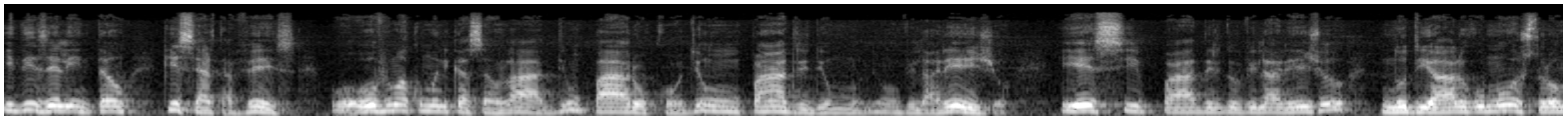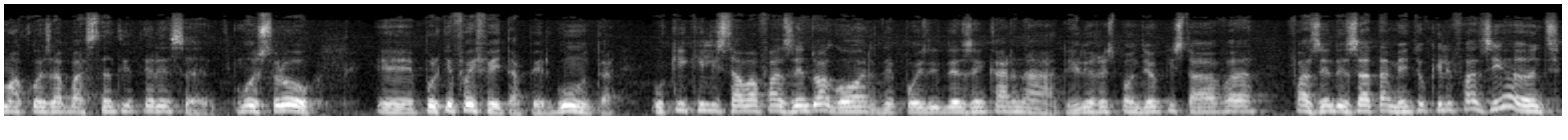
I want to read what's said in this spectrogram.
E diz ele então que certa vez houve uma comunicação lá de um pároco, de um padre de um, de um vilarejo, e esse padre do vilarejo, no diálogo, mostrou uma coisa bastante interessante. Mostrou, é, porque foi feita a pergunta, o que, que ele estava fazendo agora, depois de desencarnado. Ele respondeu que estava fazendo exatamente o que ele fazia antes,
